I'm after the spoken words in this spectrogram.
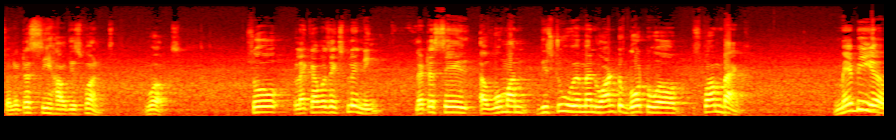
So let us see how this one works. So, like I was explaining, let us say a woman, these two women want to go to a sperm bank. Maybe a,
